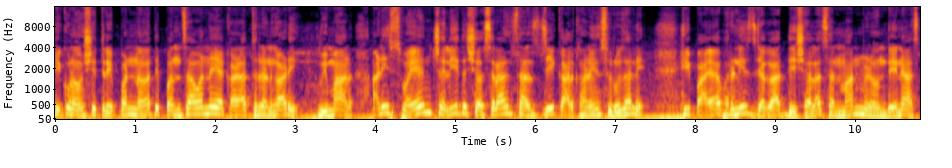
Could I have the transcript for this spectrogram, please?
एकोणीसशे त्रेपन्न ते पंचावन्न या काळात रणगाडे विमान आणि स्वयंचलित शस्त्रांचे कारखाने सुरू झाले. ही पायाभरणीच जगात देशाला सन्मान मिळवून देण्यास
